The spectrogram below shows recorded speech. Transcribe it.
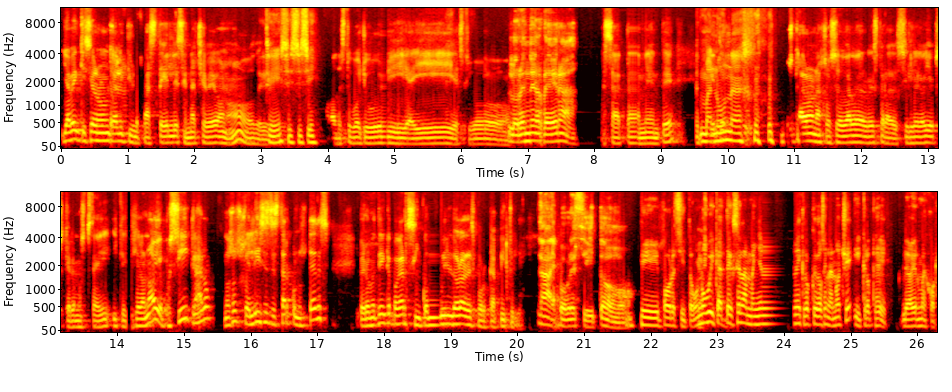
ya ven que hicieron un reality de pasteles en HBO, ¿no? De, Sí, sí, sí, sí. Donde estuvo Yuri ahí, estuvo Lorena Herrera. Exactamente. Manuna. buscaron a José Eduardo Derbez para decirle, oye, pues queremos que esté ahí. Y que dijeron, oye, pues sí, claro, nosotros felices de estar con ustedes, pero me tienen que pagar 5 mil dólares por capítulo. Ay, pobrecito. Sí, pobrecito. Un Ubicatex en la mañana y creo que dos en la noche y creo que le va a ir mejor.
